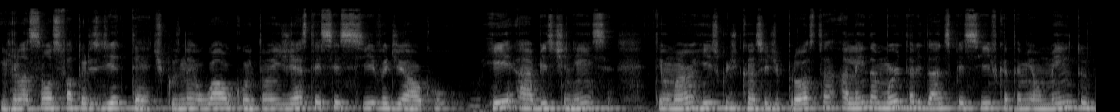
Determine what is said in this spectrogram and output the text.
Em relação aos fatores dietéticos, né, o álcool, então a ingesta excessiva de álcool e a abstinência tem um maior risco de câncer de próstata, além da mortalidade específica, também aumento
